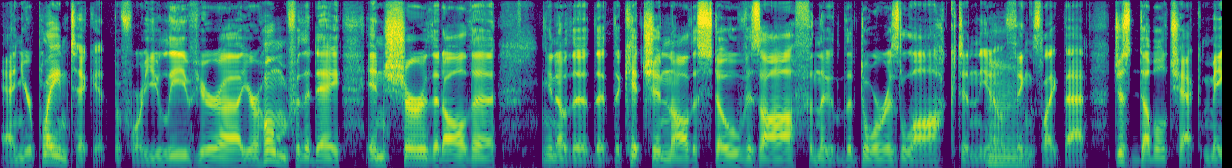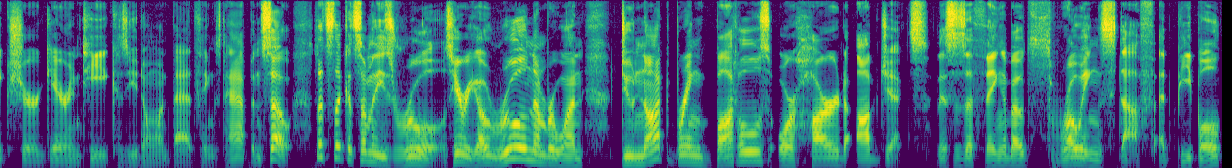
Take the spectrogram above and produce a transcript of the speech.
and your plane ticket. Before you leave your uh, your home for the day, ensure that all the you know the, the the kitchen all the stove is off and the the door is locked and you know mm. things like that. Just double check make sure guarantee because you don't want bad things to happen. So let's look at some of these rules. Here we go. Rule number one do not bring bottles or hard objects. This is a thing about throwing stuff at people.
